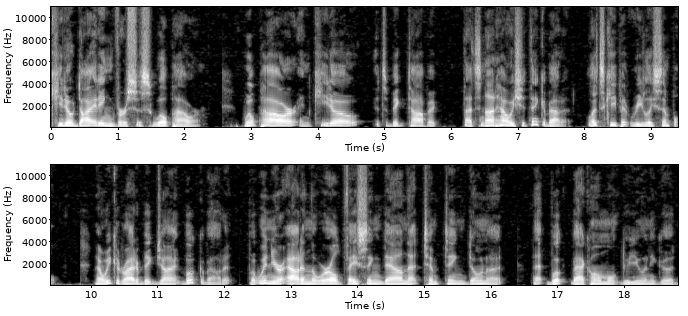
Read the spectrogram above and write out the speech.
keto dieting versus willpower. Willpower and keto, it's a big topic. That's not how we should think about it. Let's keep it really simple. Now, we could write a big giant book about it, but when you're out in the world facing down that tempting donut, that book back home won't do you any good.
